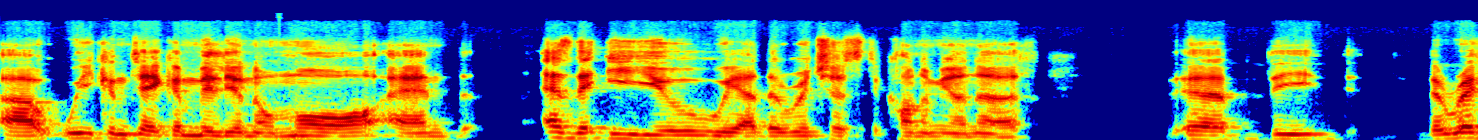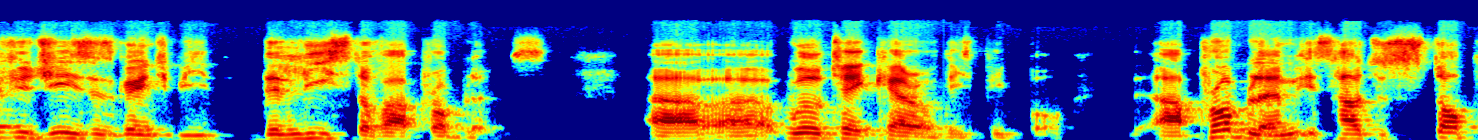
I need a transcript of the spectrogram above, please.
Uh, we can take a million or more. And as the EU, we are the richest economy on earth. the, the refugees is going to be the least of our problems. we'll take care of these people our problem is how to stop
